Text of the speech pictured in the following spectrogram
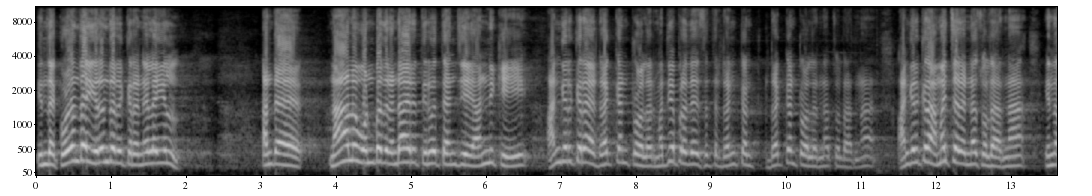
இந்த குழந்தை இறந்திருக்கிற நிலையில் அந்த நாலு ஒன்பது ரெண்டாயிரத்தி இருபத்தி அஞ்சு அன்னைக்கு அங்கே இருக்கிற ட்ரக் கண்ட்ரோலர் மத்திய பிரதேசத்து ட்ரக் ட்ரக் கண்ட்ரோலர் என்ன சொல்கிறாருன்னா அங்கே இருக்கிற அமைச்சர் என்ன சொல்கிறாருன்னா இந்த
